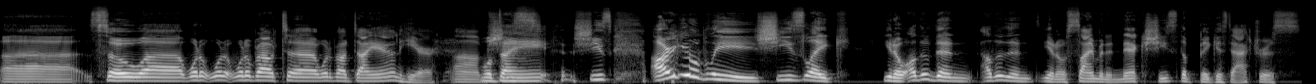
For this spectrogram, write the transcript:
Uh, so uh, what what what about uh, what about Dianne here? Um, Well, she's- Dianne- she's arguably she's like you know other than other than you know Simon and Nick, she's the biggest actress,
